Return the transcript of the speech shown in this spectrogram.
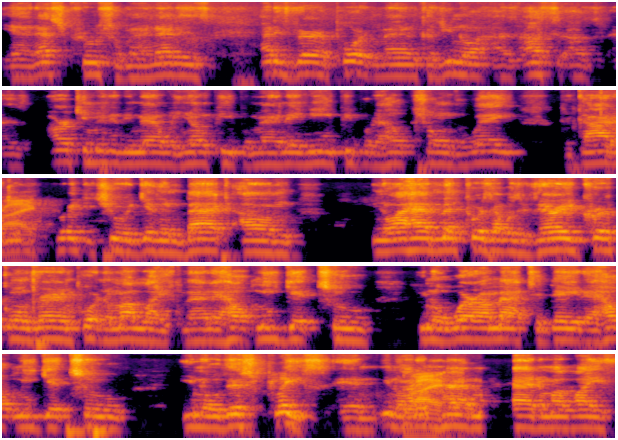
Yeah, that's crucial, man. That is that is very important, man. Because you know, as us, as, as, our community, man, with young people, man, they need people to help show them the way, to guide right. them. Great that you were giving back. Um, you know, I had mentors that was very critical and very important in my life, man. They helped me get to, you know, where I'm at today. To help me get to, you know, this place. And you know, right. I didn't have my dad in my life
